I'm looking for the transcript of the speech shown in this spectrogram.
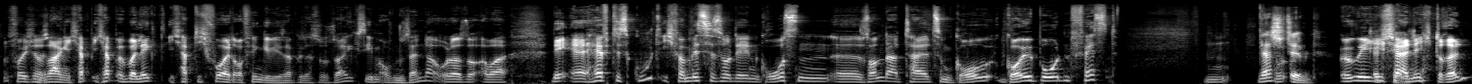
Das wollte ich nur sagen. Ich habe ich hab überlegt, ich habe dich vorher darauf hingewiesen, habe gesagt, so sage ich es ihm auf dem Sender oder so, aber nee, Heft ist gut. Ich vermisse so den großen äh, Sonderteil zum Goalbodenfest. Das stimmt. Irgendwie das ist ja nicht drin.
